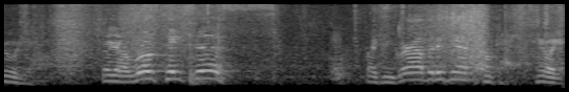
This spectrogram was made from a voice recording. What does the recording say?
Here we go. So I gotta rotate this. If I can grab it again. Okay, here we go.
